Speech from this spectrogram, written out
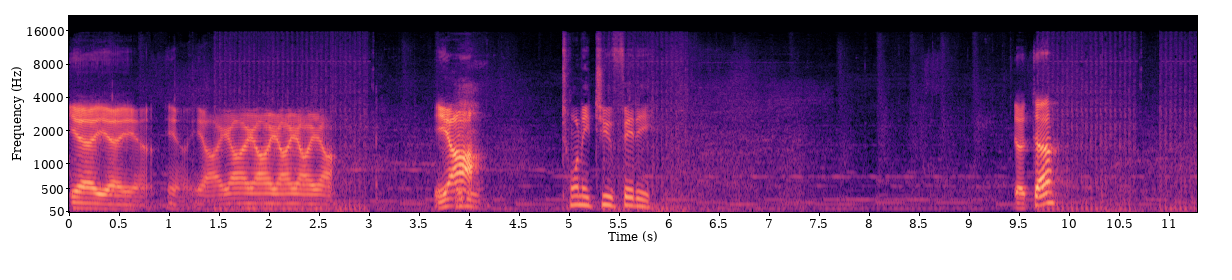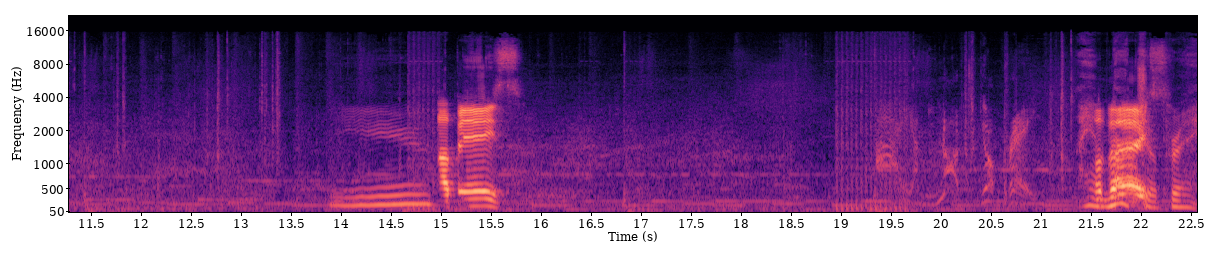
Yeah, yeah, yeah, yeah, yeah, yeah, yeah, yeah, yeah, yeah. Yeah. 2250. Dota. Yeah. Puppies. I oh, am not your prey.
